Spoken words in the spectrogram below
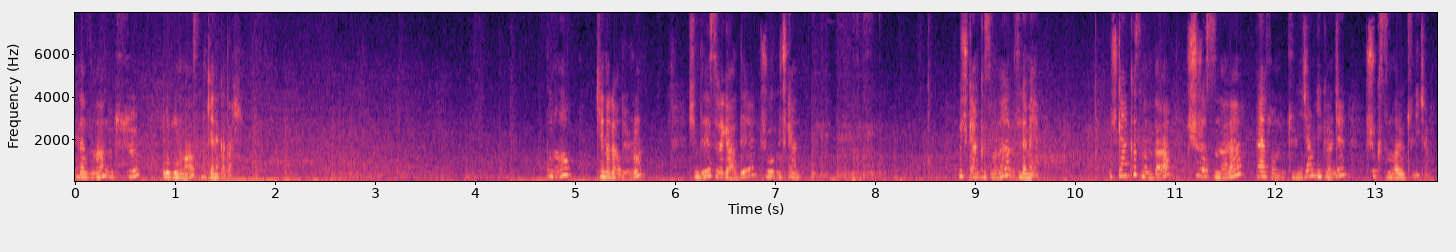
en azından ütüsü bozulmaz dikene kadar. Bunu kenara alıyorum. Şimdi sıra geldi şu üçgen. Üçgen kısmını ütülemeye. Üçgen kısmında şurasını en son ütüleyeceğim. İlk önce şu kısımları ütüleyeceğim.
